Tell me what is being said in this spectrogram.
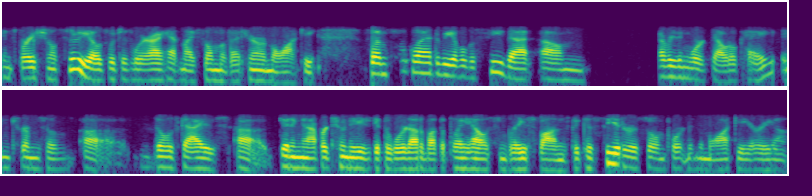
Inspirational Studios, which is where I had my film event here in Milwaukee. So I'm so glad to be able to see that um, everything worked out okay in terms of uh, those guys uh, getting an opportunity to get the word out about the Playhouse and raise funds because theater is so important in the Milwaukee area.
